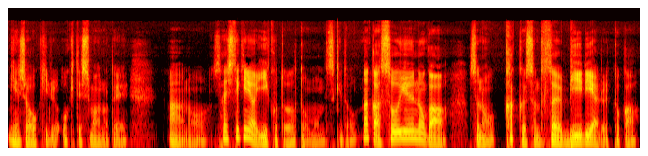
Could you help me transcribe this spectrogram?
現象が起きる、起きてしまうので、あの、最終的にはいいことだと思うんですけど、なんかそういうのが、その、各、その、例えば B リアルとか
